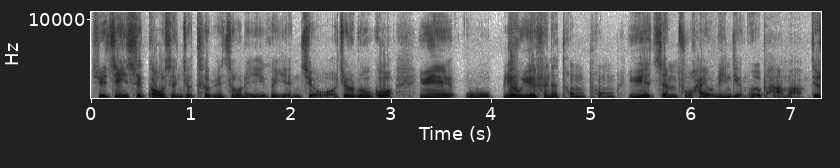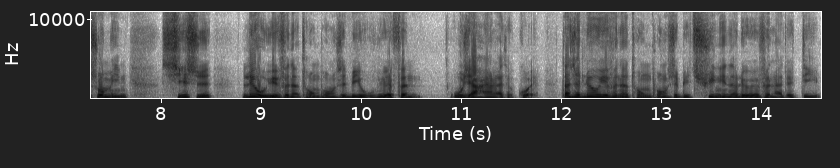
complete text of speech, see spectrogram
其实这一次高盛就特别做了一个研究哦，就如果因为五六月份的通膨月增幅还有零点二帕嘛，就说明其实六月份的通膨是比五月份物价还要来得贵，但是六月份的通膨是比去年的六月份来得低。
